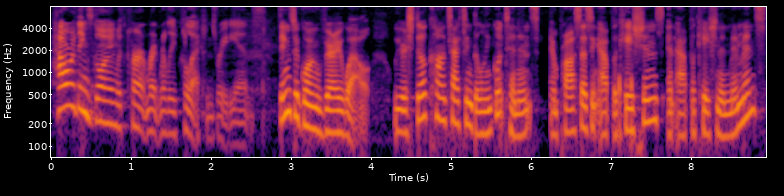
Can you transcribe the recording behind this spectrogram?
How are things going with current rent relief collections, Radiance? Things are going very well. We are still contacting delinquent tenants and processing applications and application amendments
